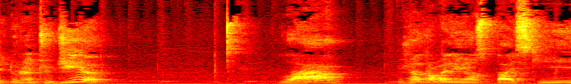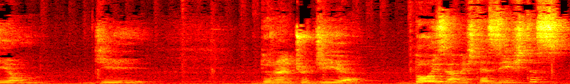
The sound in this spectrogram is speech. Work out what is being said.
durante o dia, lá eu já trabalhei em hospitais que iam de durante o dia dois anestesistas,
